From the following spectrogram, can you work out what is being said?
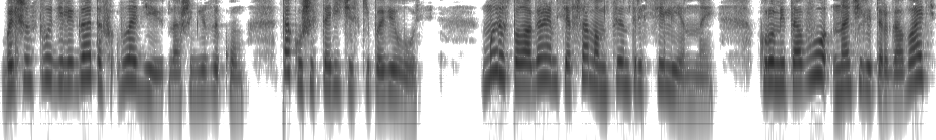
Большинство делегатов владеют нашим языком, так уж исторически повелось. Мы располагаемся в самом центре Вселенной. Кроме того, начали торговать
